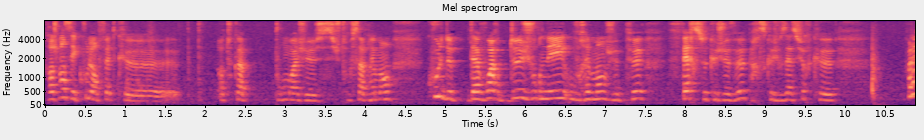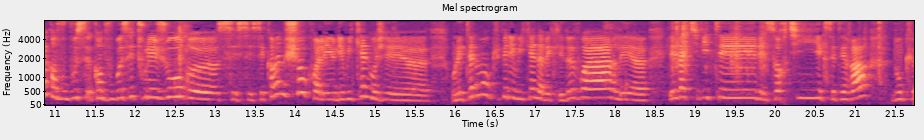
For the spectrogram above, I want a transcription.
Franchement, c'est cool en fait que, en tout cas pour moi, je, trouve ça vraiment cool d'avoir deux journées où vraiment je peux faire ce que je veux parce que je vous assure que voilà, quand vous bossez, quand vous bossez tous les jours, euh, c'est quand même chaud quoi. Les, week-ends, moi j'ai, euh, on est tellement occupé les week-ends avec les devoirs, les, euh, les, activités, les sorties, etc. Donc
